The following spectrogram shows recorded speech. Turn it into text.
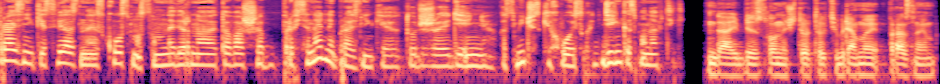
Праздники, связанные с космосом, наверное, это ваши профессиональные праздники, тот же День космических войск, День космонавтики. Да, и, безусловно, 4 октября мы празднуем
